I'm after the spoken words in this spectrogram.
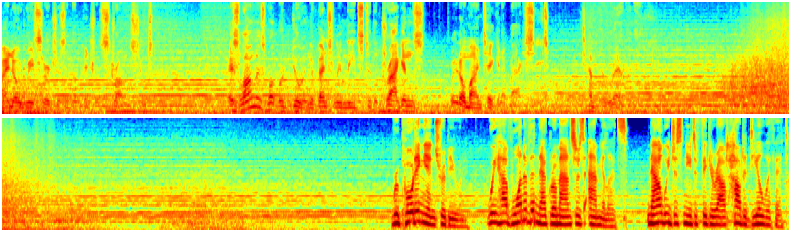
I know research isn't the Strong suit. As long as what we're doing eventually leads to the dragons, we don't mind taking a back seat. Temporarily. Reporting in, Tribune. We have one of the Necromancer's amulets. Now we just need to figure out how to deal with it.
